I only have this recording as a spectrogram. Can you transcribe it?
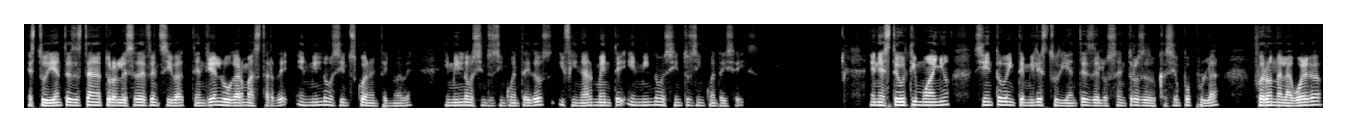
estudiantes de esta naturaleza defensiva tendrían lugar más tarde en 1949, en 1952 y finalmente en 1956. En este último año, 120.000 estudiantes de los centros de educación popular fueron a la huelga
